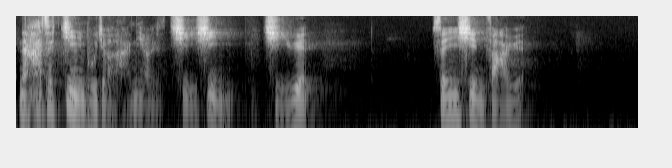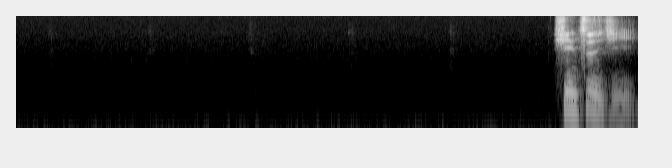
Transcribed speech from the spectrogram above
那再进一步教他，你要起信。祈愿，生信发愿，信自己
